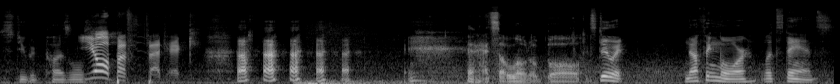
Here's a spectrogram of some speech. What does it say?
Stupid puzzles. You're pathetic. That's a load of bull. Let's do it. Nothing more. Let's dance.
